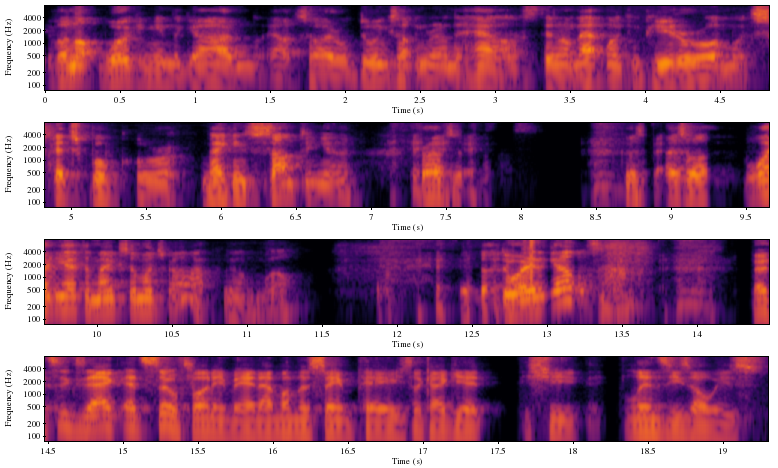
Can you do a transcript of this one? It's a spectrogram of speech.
if I'm not working in the garden outside or doing something around the house, then I'm at my computer or on my sketchbook or making something. You know, drives it. Because that's all. Why do you have to make so much art? Well, don't do anything else. That's exact. That's so funny, man. I'm on the same page. Like I get she Lindsay's always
